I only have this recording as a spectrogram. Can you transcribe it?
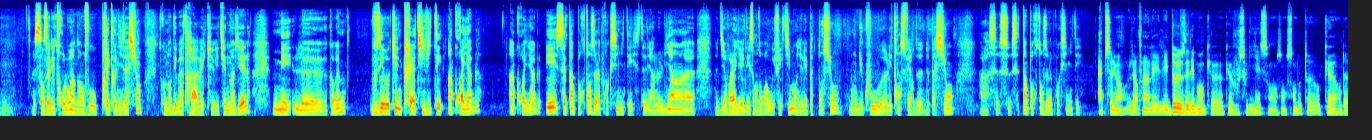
Mmh. sans aller trop loin dans vos préconisations, parce qu'on en débattra avec Étienne Mainviel, mais quand même, vous évoquez une créativité incroyable, incroyable, et cette importance de la proximité, c'est-à-dire le lien, euh, de dire voilà, il y avait des endroits où effectivement il n'y avait pas de tension, donc du coup euh, les transferts de, patients, voilà, cette importance de la proximité. Absolument. Enfin, les, deux éléments que, vous soulignez sont, sans doute au cœur de,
